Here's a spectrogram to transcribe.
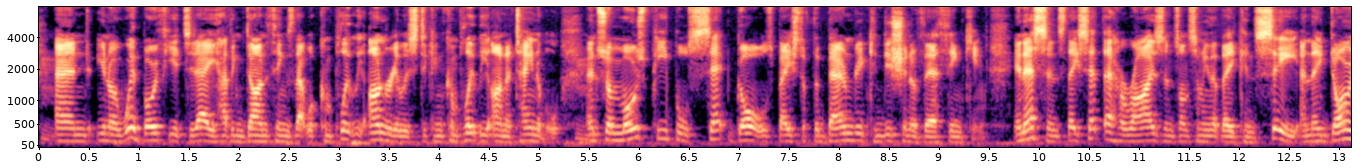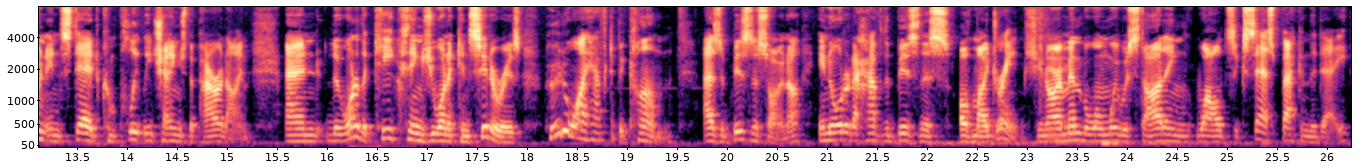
Hmm. And And, you know, we're both here today having done things that were completely unrealistic and completely unattainable. Hmm. And so most people set goals based off the boundary condition of their thinking. In essence, they set their horizons on something that they can see and they don't instead completely change the paradigm. And the, one of the key things you want to consider is who do I have to become as a business owner in order to have the business of my dreams? You know, I hmm. remember when we were starting Wild Success back in the day.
